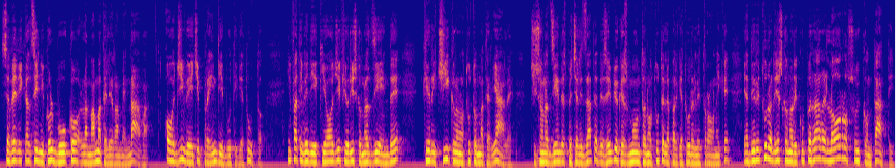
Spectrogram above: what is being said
Se avevi i calzini col buco, la mamma te li rammendava. Oggi invece prendi e butti via tutto. Infatti vedi che oggi fioriscono aziende che riciclano tutto il materiale. Ci sono aziende specializzate, ad esempio, che smontano tutte le apparecchiature elettroniche e addirittura riescono a recuperare l'oro sui contatti.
